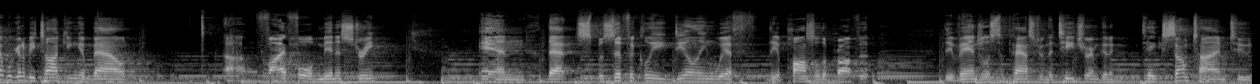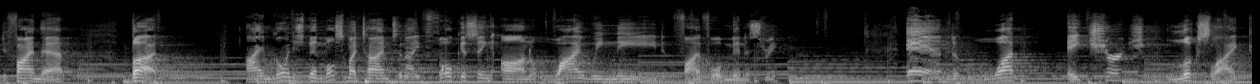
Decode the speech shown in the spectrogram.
we're going to be talking about uh, fivefold ministry, and that specifically dealing with the apostle, the prophet, the evangelist, the pastor, and the teacher. I'm going to take some time to define that, but I'm going to spend most of my time tonight focusing on why we need fivefold ministry and what a church looks like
